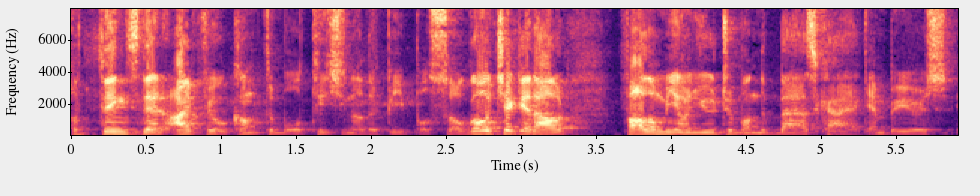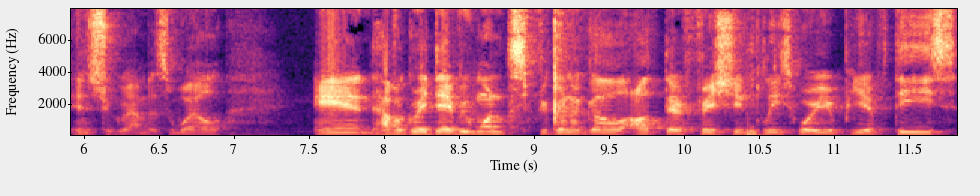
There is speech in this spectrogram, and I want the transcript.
of things that I feel comfortable teaching other people. So go check it out. Follow me on YouTube on the Bass Kayak and Beers Instagram as well. And have a great day, everyone. If you're gonna go out there fishing, please wear your PFDs.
